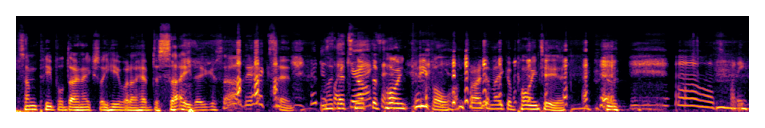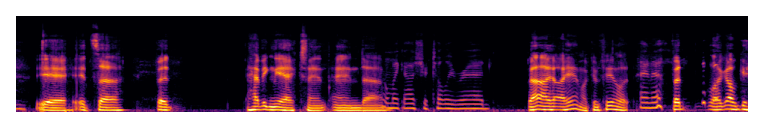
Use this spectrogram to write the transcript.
some people don't actually hear what I have to say. They just, oh, the accent. I just I'm like that's not the point, people. I'm trying to make a point here. oh, that's funny. Yeah, it's uh, but having the accent and uh, Oh my gosh, you're totally red. I, I am. I can feel it. I know. But like, I'll get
